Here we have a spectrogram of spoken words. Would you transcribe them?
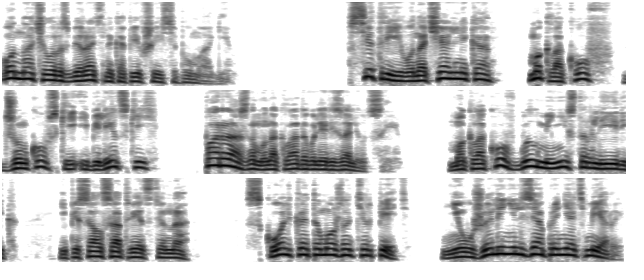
Он начал разбирать накопившиеся бумаги. Все три его начальника, Маклаков, Джунковский и Белецкий, по-разному накладывали резолюции. Маклаков был министр-лирик и писал соответственно «Сколько это можно терпеть? Неужели нельзя принять меры?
